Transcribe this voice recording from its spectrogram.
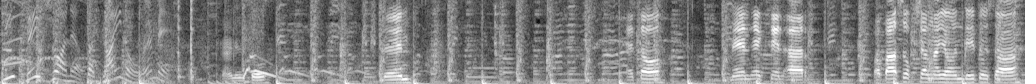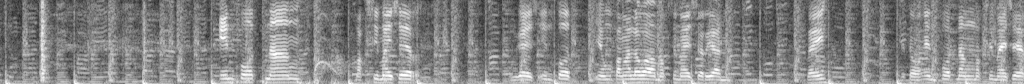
DJ Jonah sa Dino Remix. Channel 2. Then, ito, Mel XLR. Papasok siya ngayon dito sa input ng maximizer. Guys, input. Yung pangalawa, maximizer yan. Okay? Ito, input ng maximizer.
